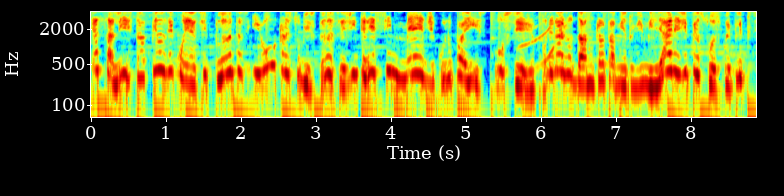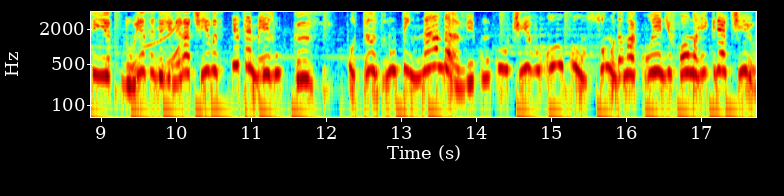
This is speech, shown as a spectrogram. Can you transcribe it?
Essa lista apenas reconhece plantas e outras substâncias de interesse médico no país, ou seja, poderá ajudar no tratamento de milhares de pessoas com epilepsia, doenças degenerativas e até mesmo câncer. Portanto, não tem nada a ver com o cultivo ou o consumo da maconha de forma recreativa.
